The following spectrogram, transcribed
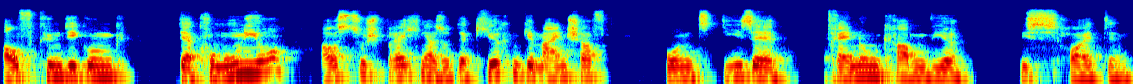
Aufkündigung der Communio auszusprechen, also der Kirchengemeinschaft. Und diese Trennung haben wir bis heute.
